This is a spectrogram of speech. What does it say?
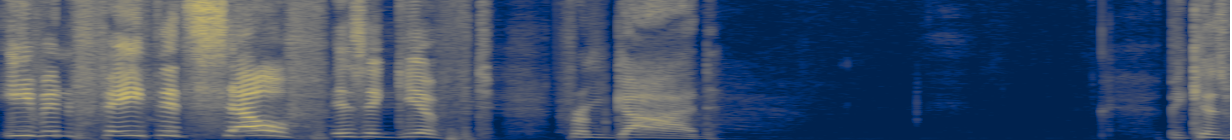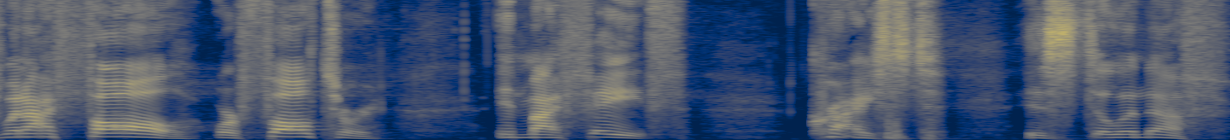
Even faith itself is a gift from God. Because when I fall or falter in my faith, Christ is still enough.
